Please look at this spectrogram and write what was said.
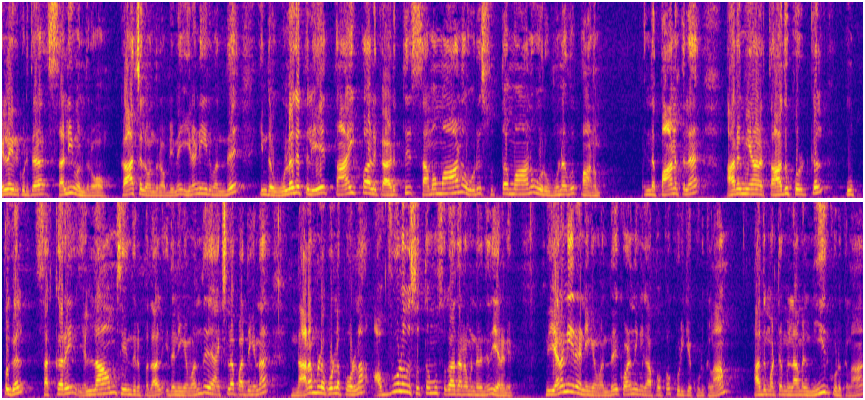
இளநீர் குடித்தா சளி வந்துடும் காய்ச்சல் வந்துடும் அப்படின்னு இளநீர் வந்து இந்த உலகத்திலேயே தாய்ப்பாலுக்கு அடுத்து சமமான ஒரு சுத்தமான ஒரு உணவு பானம். இந்த பானத்தில் அருமையான தாது பொருட்கள் உப்புகள் சர்க்கரை எல்லாம் சேர்ந்திருப்பதால் இதை நீங்கள் வந்து ஆக்சுவலாக பார்த்தீங்கன்னா நரம்புல கூட போடலாம். அவ்வளவு சுத்தமும் சுகாதாரமும் நிறைஞ்சது இளநீர். இந்த இளநீரை நீங்கள் வந்து குழந்தைங்களுக்கு அப்பப்போ குடிக்க கொடுக்கலாம். அது மட்டும் இல்லாமல் நீர் கொடுக்கலாம்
